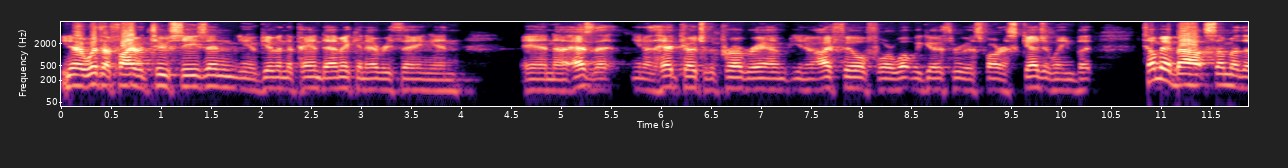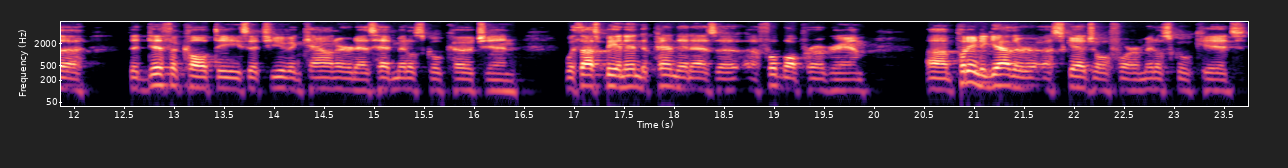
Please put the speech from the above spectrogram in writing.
You know, with a five and two season, you know, given the pandemic and everything, and and uh, as the you know the head coach of the program, you know I feel for what we go through as far as scheduling. But tell me about some of the the difficulties that you've encountered as head middle school coach, and with us being independent as a, a football program, uh, putting together a schedule for our middle school kids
